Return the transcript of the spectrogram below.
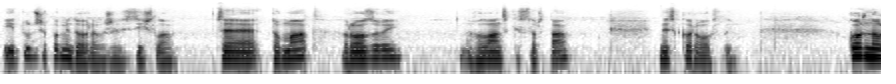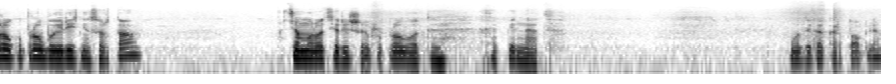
І тут же помідора вже зійшла. Це томат розовий, голландські сорта, низькорослий. Кожного року пробую різні сорта. В цьому році вирішив попробувати хеппінет. Ось яка картопля.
